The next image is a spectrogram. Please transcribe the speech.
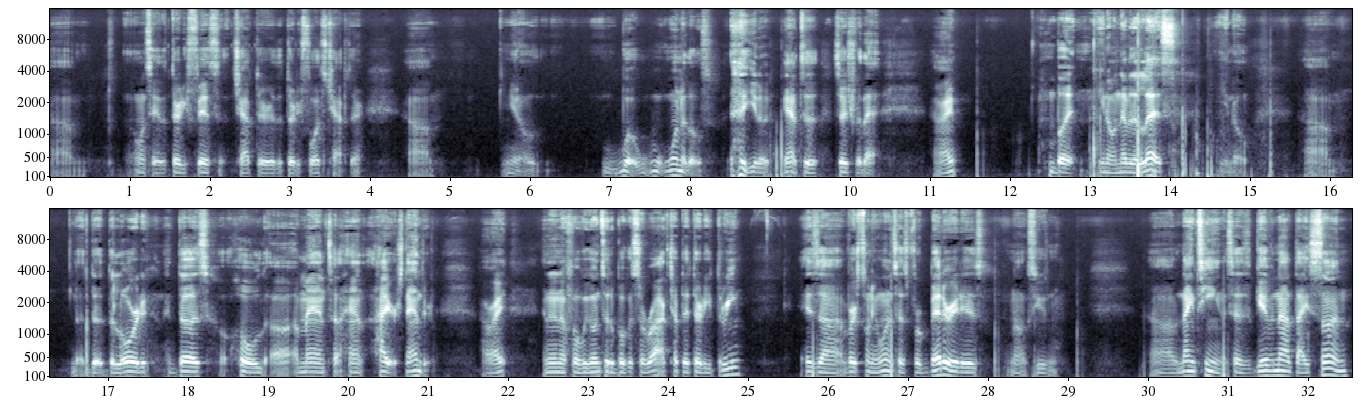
Um, I want to say the 35th chapter, the 34th chapter. Um, you know, one of those. you know, you have to search for that. All right. But, you know, nevertheless, you know, um, the, the, the Lord does hold uh, a man to a higher standard. All right. And then if we go into the book of Sirach, chapter 33, is uh, verse 21, it says, For better it is, no, excuse me, uh, 19 it says give not thy son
